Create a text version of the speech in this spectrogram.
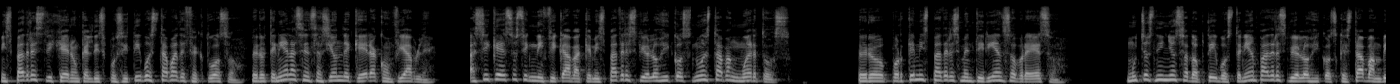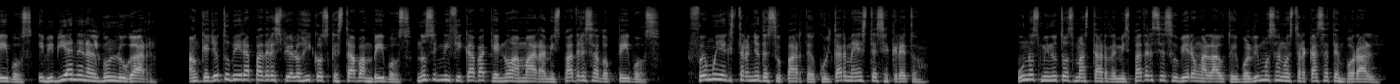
Mis padres dijeron que el dispositivo estaba defectuoso, pero tenía la sensación de que era confiable. Así que eso significaba que mis padres biológicos no estaban muertos. Pero, ¿por qué mis padres mentirían sobre eso? Muchos niños adoptivos tenían padres biológicos que estaban vivos y vivían en algún lugar. Aunque yo tuviera padres biológicos que estaban vivos, no significaba que no amara a mis padres adoptivos. Fue muy extraño de su parte ocultarme este secreto. Unos minutos más tarde mis padres se subieron al auto y volvimos a nuestra casa temporal.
